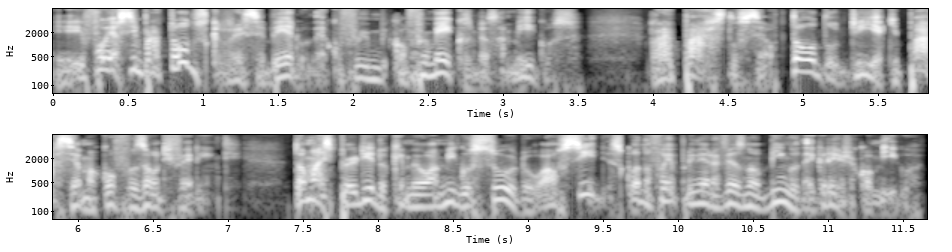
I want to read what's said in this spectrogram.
E foi assim para todos que receberam, né? Confirmei, confirmei com os meus amigos. Rapaz do céu, todo dia que passa é uma confusão diferente. Tô mais perdido que meu amigo surdo, Alcides, quando foi a primeira vez no bingo da igreja comigo.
